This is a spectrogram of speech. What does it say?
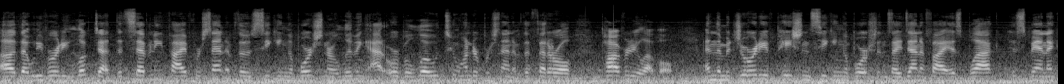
uh, that we've already looked at that 75% of those seeking abortion are living at or below 200% of the federal poverty level. And the majority of patients seeking abortions identify as Black, Hispanic,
